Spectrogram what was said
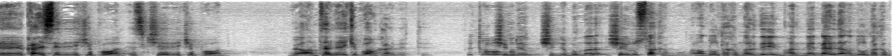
e, Kayseri'ye 2 puan, Eskişehir'e 2 puan ve Antalya'ya 2 puan kaybetti. E tamam Şimdi tabii. şimdi bunlar şey Rus takım bunlar. Anadolu takımları değil mi? Hani ne, nerede Anadolu takım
